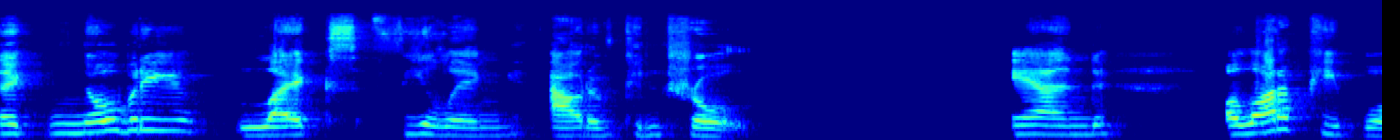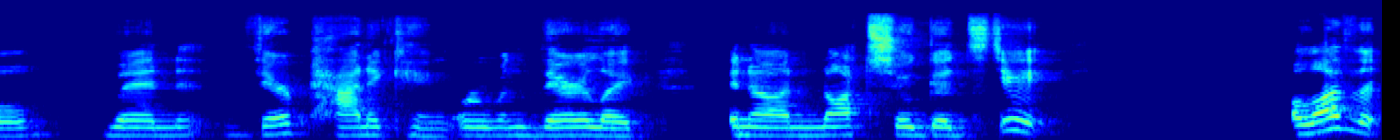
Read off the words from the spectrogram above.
Like nobody likes feeling out of control. And a lot of people, when they're panicking or when they're like in a not so good state, a lot of the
